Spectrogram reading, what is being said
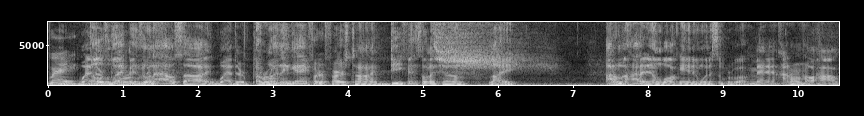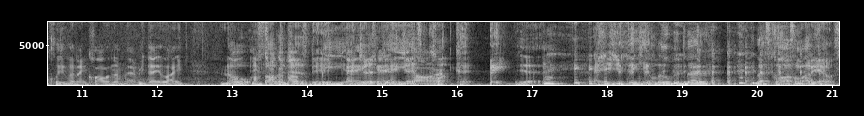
Right. Weather those weapons on the outside, weather a running game for the first time, defense on the come. Like, I don't know how they don't walk in and win a Super Bowl. Man, I don't know how Cleveland ain't calling them every day. Like, no, You I'm saw talking the about Jets did. B Hey, Jets, they E just cut, cut bait. Yeah, Hey, you think he a little bit better? Let's call somebody else.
